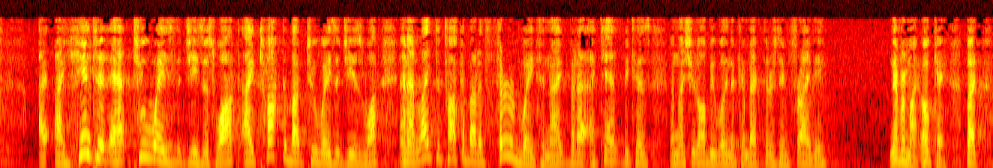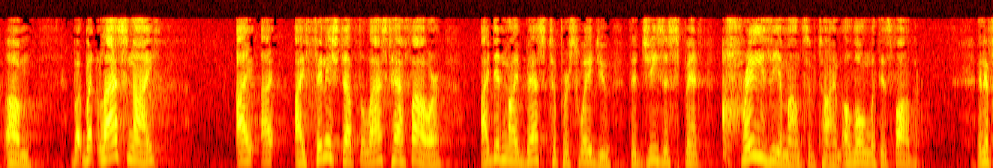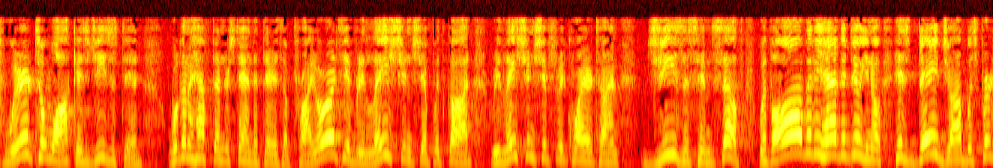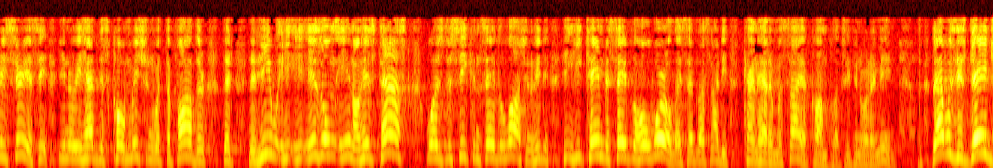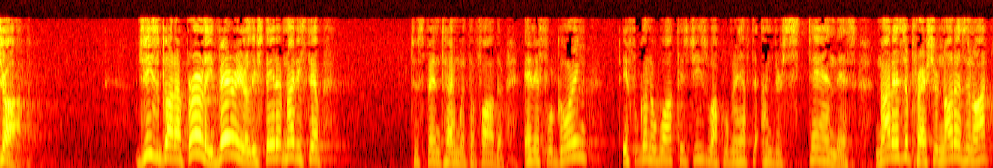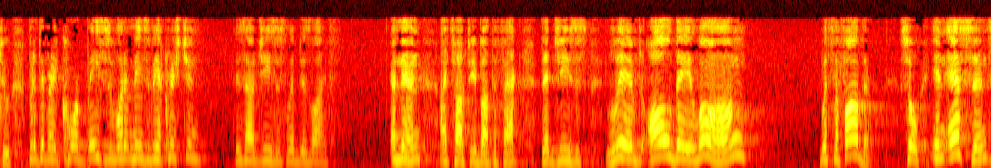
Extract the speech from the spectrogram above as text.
I, I, hinted at two ways that Jesus walked. I talked about two ways that Jesus walked, and I'd like to talk about a third way tonight, but I, I can't because unless you'd all be willing to come back Thursday and Friday. Never mind. Okay, but um, but but last night, I, I I finished up the last half hour I did my best to persuade you that Jesus spent crazy amounts of time alone with his Father. And if we're to walk as Jesus did, we're going to have to understand that there is a priority of relationship with God. Relationships require time. Jesus himself, with all that he had to do, you know, his day job was pretty serious. He, you know, he had this commission with the Father that, that he, he, his only, you know, his task was to seek and save the lost. You know, he, he, he came to save the whole world. I said last night he kind of had a Messiah complex, if you know what I mean. That was his day job. Jesus got up early, very early, stayed up night, he stayed up to spend time with the Father. And if we're going if we're going to walk as Jesus walked, we're going to have to understand this, not as a pressure, not as an ought to, but at the very core basis of what it means to be a Christian. This is how Jesus lived his life. And then I talked to you about the fact that Jesus lived all day long with the Father. So, in essence,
